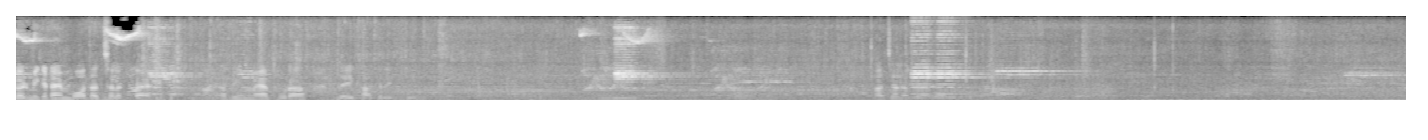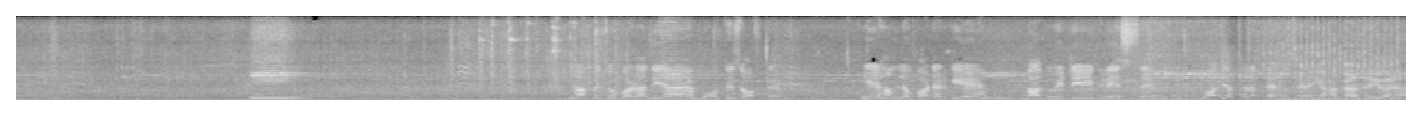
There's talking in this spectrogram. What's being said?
गर्मी के टाइम बहुत अच्छा लगता है। अभी मैं थोड़ा दही खा के देखती हूँ। हम्म। अच्छा लग रहा है। यहाँ पे जो बड़ा दिया है बहुत ही सॉफ्ट है। ये हम लोग ऑर्डर किए हैं बागवीटी ग्रेस से। बहुत ही अच्छा लगता है मुझे यहाँ का दही वड़ा।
